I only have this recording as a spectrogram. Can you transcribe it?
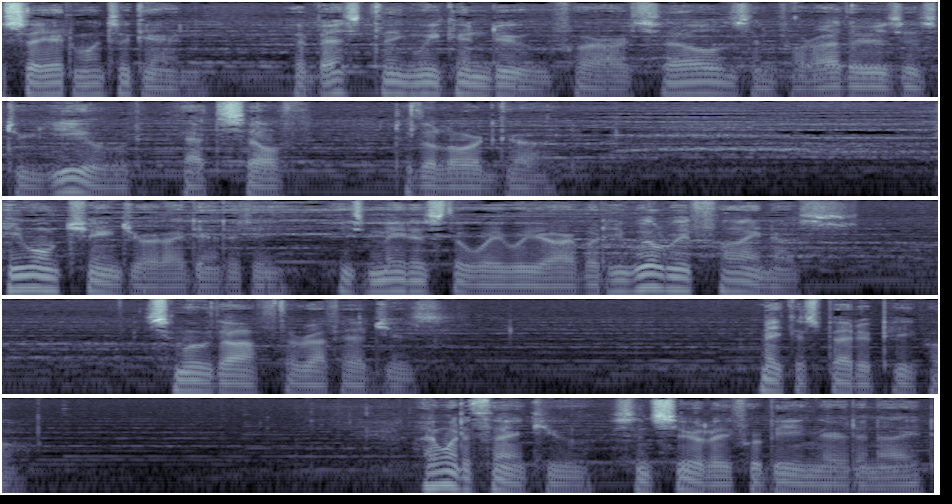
To say it once again, the best thing we can do for ourselves and for others is to yield that self to the Lord God. He won't change our identity. He's made us the way we are, but He will refine us, smooth off the rough edges, make us better people. I want to thank you sincerely for being there tonight,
